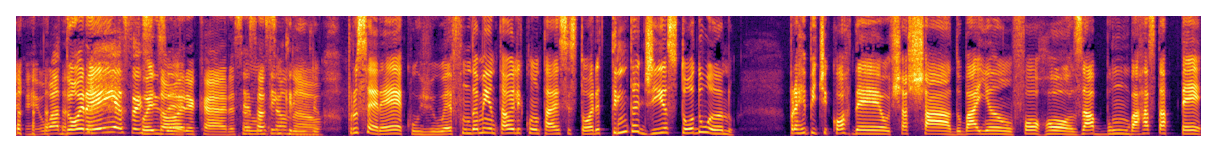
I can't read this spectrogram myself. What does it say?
eu adorei essa Pois é. história, cara. É Sensacional. muito incrível. Pro Sereco, Ju, é fundamental ele contar essa história 30 dias todo ano. Para repetir cordel, chachado, baião, forró, zabumba, arrastapé,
